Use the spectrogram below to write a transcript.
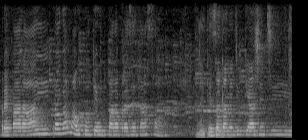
preparar e programar o conteúdo para a apresentação. Muito Exatamente bem. o que a gente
